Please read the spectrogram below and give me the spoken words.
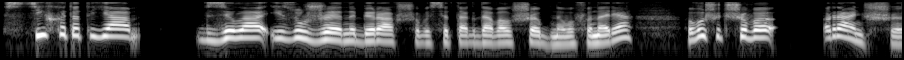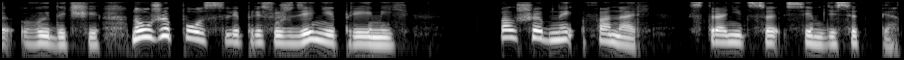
Стих этот я взяла из уже набиравшегося тогда волшебного фонаря, вышедшего раньше выдачи, но уже после присуждения премий. «Волшебный фонарь», страница 75.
